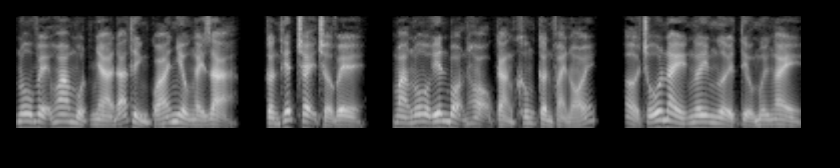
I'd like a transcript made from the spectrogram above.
nô vệ hoa một nhà đã thỉnh quá nhiều ngày giả, cần thiết chạy trở về, mà nô yên bọn họ càng không cần phải nói, ở chỗ này ngây người tiểu 10 ngày,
